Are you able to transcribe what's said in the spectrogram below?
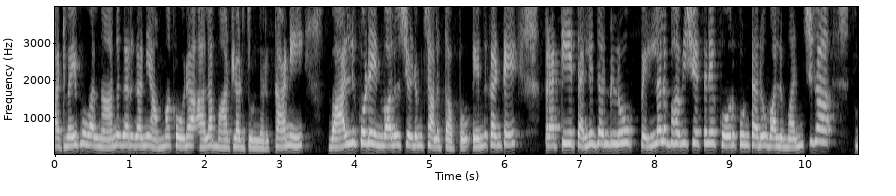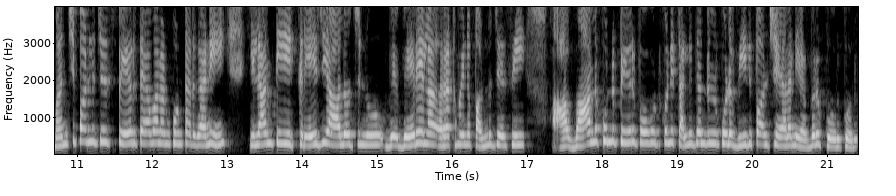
అటువైపు వాళ్ళ నాన్నగారు కానీ అమ్మ కూడా అలా మాట్లాడుతున్నారు. కానీ వాళ్ళు కూడా ఇన్వాల్వ్ చేయడం చాలా తప్పు. ఎందుకంటే ప్రతి తల్లిదండ్రులు పిల్లల భవిష్యత్తునే కోరుకుంటారు. వాళ్ళు మంచిగా మంచి పనులు చేసి పేరు తేవాలనుకుంటారు కానీ ఇలాంటి క్రేజీ ఆలోచనలు వేరే రకమైన పనులు చేసి వాళ్ళకున్న పేరు పోగొట్టుకుని తల్లిదండ్రులు కూడా వీధి పాలు చేయాలని ఎవరు కోరుకోరు.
